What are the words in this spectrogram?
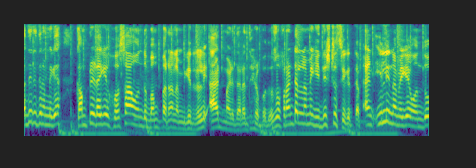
ಅದೇ ರೀತಿ ನಮಗೆ ಕಂಪ್ಲೀಟ್ ಆಗಿ ಹೊಸ ಒಂದು ಬಂಪರ್ ನಮಗೆ ಇದರಲ್ಲಿ ಆಡ್ ಮಾಡಿದ್ದಾರೆ. ಅಂತ ಹೇಳ್ಬೋದು. ಸೊ ಫ್ರಂಟ್ ಅಲ್ಲಿ ನಮಗೆ ಇದಿಷ್ಟು ಸಿಗುತ್ತೆ. ಅಂಡ್ ಇಲ್ಲಿ ನಮಗೆ ಒಂದು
